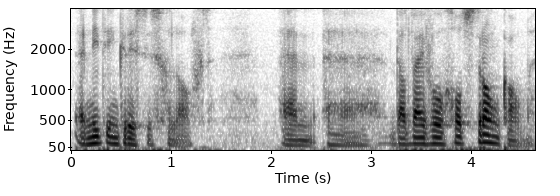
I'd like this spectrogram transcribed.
en niet in Christus gelooft. En eh, dat wij voor Gods troon komen.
